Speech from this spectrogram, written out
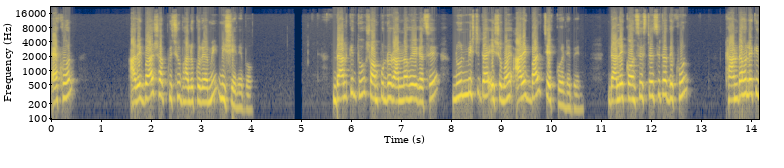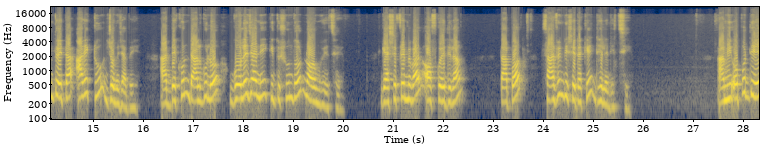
এখন আরেকবার সব কিছু ভালো করে আমি মিশিয়ে নেব। ডাল কিন্তু সম্পূর্ণ রান্না হয়ে গেছে। নুন মিষ্টিটা এ সময় আরেকবার চেক করে নেবেন। ডালের কনসিস্টেন্সিটা দেখুন। ঠান্ডা হলে কিন্তু এটা আরেকটু জমে যাবে। আর দেখুন, ডালগুলো গলে যায়নি, কিন্তু সুন্দর নরম হয়েছে। গ্যাসের ফ্লেম এবার অফ করে দিলাম। তারপর সার্ভিং ডিশে এটাকে ঢেলে দিচ্ছি আমি ওপর দিয়ে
